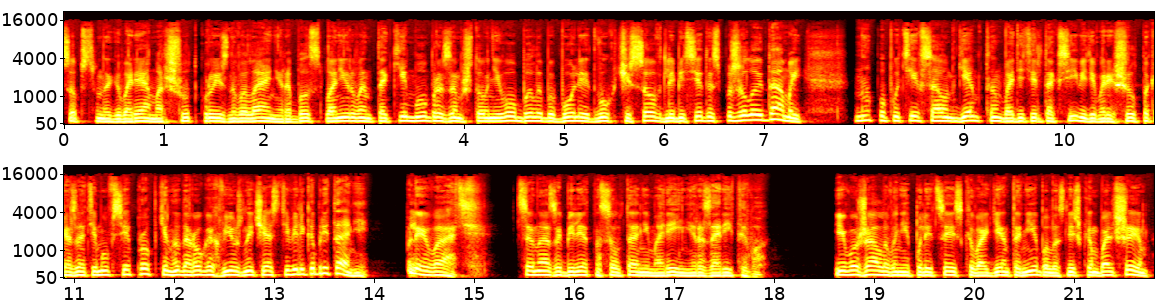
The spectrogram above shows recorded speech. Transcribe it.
Собственно говоря, маршрут круизного лайнера был спланирован таким образом, что у него было бы более двух часов для беседы с пожилой дамой, но по пути в Саундгемптон водитель такси, видимо, решил показать ему все пробки на дорогах в южной части Великобритании. Плевать. Цена за билет на Султане морей не разорит его. Его жалование полицейского агента не было слишком большим,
